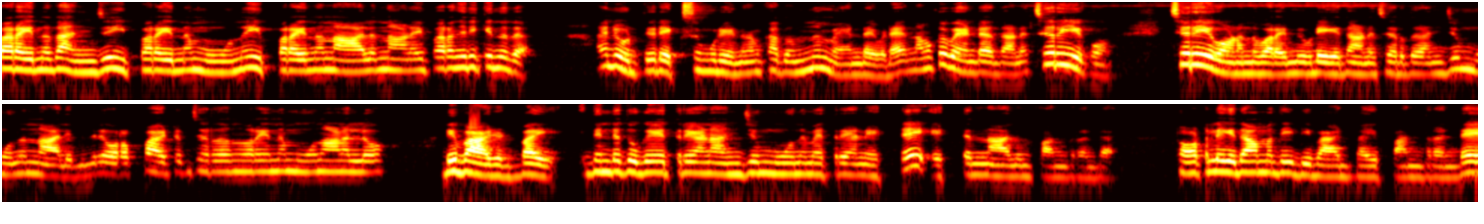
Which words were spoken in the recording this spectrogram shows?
പറയുന്നത് അഞ്ച് ഈ പറയുന്ന മൂന്ന് ഈ പറയുന്ന നാല് എന്നാണ് ഈ പറഞ്ഞിരിക്കുന്നത്. അതിന്റെ അടുത്ത് ഒരു എക്സും കൂടിയുണ്ട്. നമുക്ക് അതൊന്നും വേണ്ട ഇവിടെ. നമുക്ക് വേണ്ട എന്താണ്? ചെറിയ കോൺ. ചെറിയ കോൺ എന്ന് പറയുമ്പോൾ ഇവിടെ ഏതാണ് ചെറുത്? അഞ്ചും മൂന്നും നാലും. ഇതിൽ ഉറപ്പായിട്ടും ചെറുതെന്ന് പറയുന്ന മൂന്നാണല്ലോ. ഡിവൈഡഡ് ബൈ ഇതിന്റെ തുക എത്രയാണ്? അഞ്ചും മൂന്നും എത്രയാണ്? എട്ട്. എട്ടും നാലും പന്ത്രണ്ട്. ടോട്ടൽ ചെയ്താൽ മതി. ഡിവൈഡ് ബൈ പന്ത്രണ്ട്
